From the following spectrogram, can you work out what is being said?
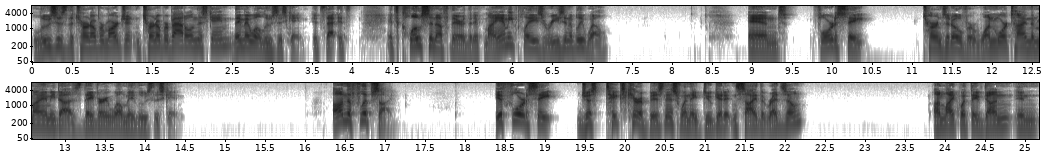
loses the turnover margin and turnover battle in this game, they may well lose this game. It's that it's it's close enough there that if Miami plays reasonably well and Florida State turns it over one more time than Miami does, they very well may lose this game. On the flip side, if Florida State just takes care of business when they do get it inside the red zone, unlike what they've done in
